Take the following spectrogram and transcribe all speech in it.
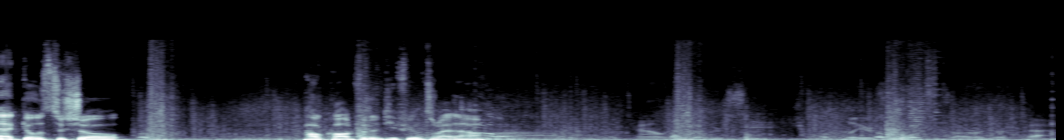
That goes to show how confident he feels right now. A town is under siege. A player's forces are under attack.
